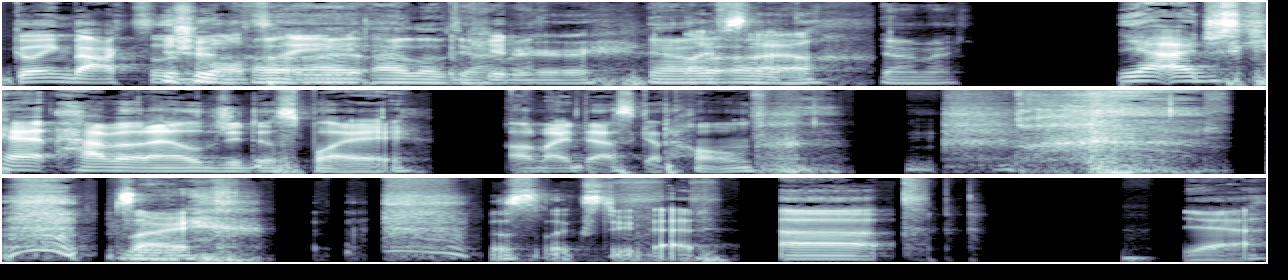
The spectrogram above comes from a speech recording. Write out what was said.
Going back to the multi I- I- I love the iMac. computer Yeah, I- I- lifestyle. The iMac. yeah, I just can't have an LG display on my desk at home. Sorry. this looks too bad. Uh, yeah.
